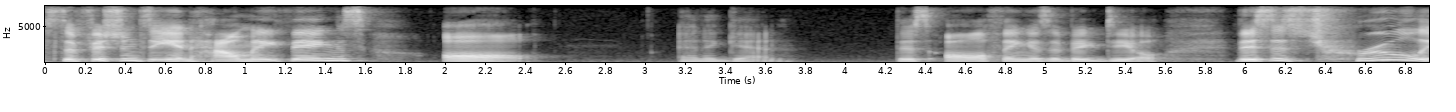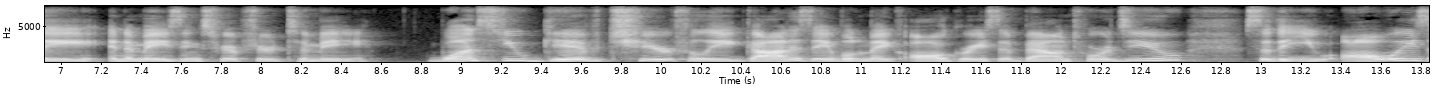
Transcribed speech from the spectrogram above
Sufficiency in how many things? All. And again, this all thing is a big deal. This is truly an amazing scripture to me. Once you give cheerfully, God is able to make all grace abound towards you so that you always,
